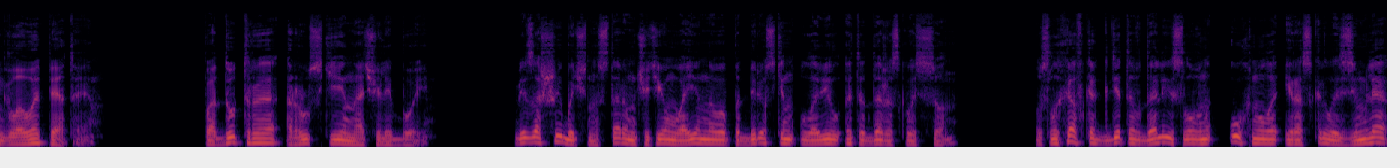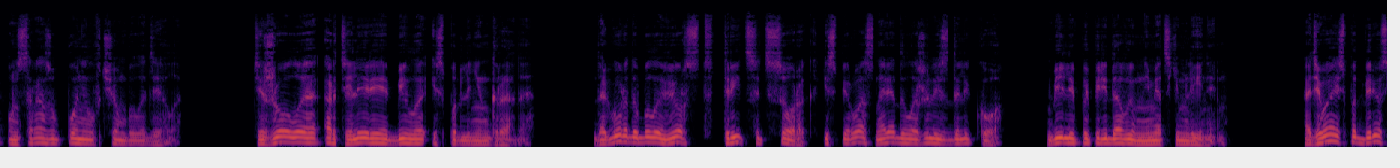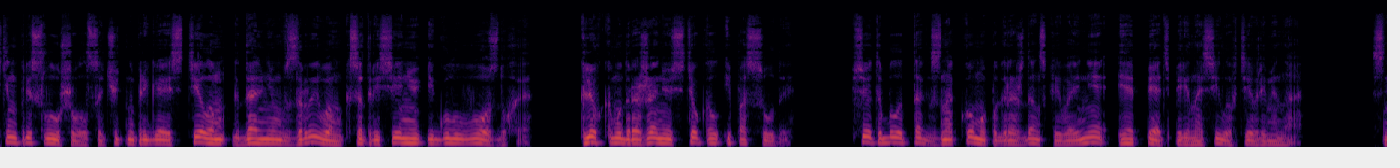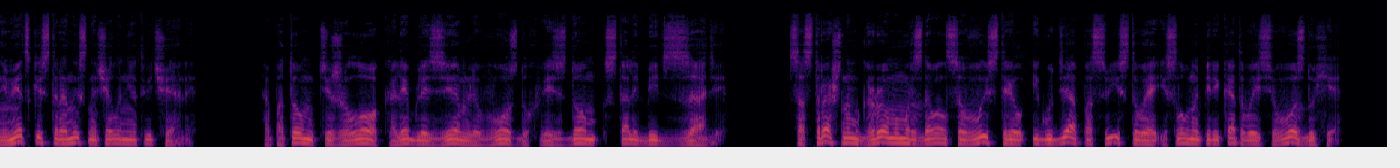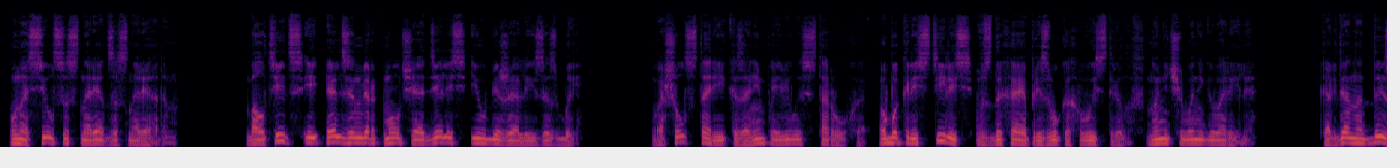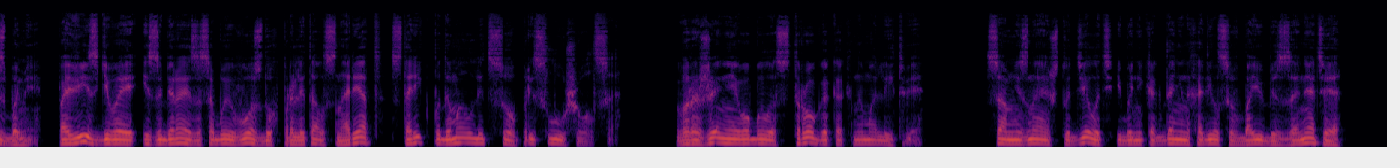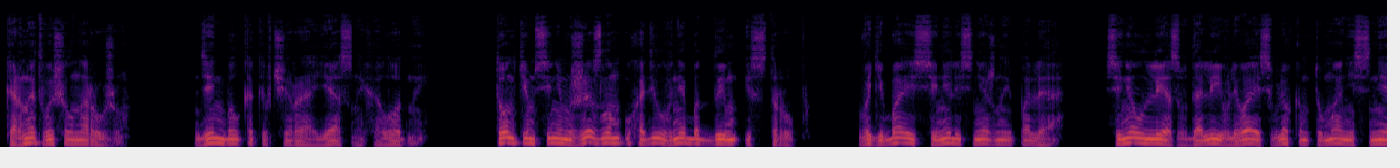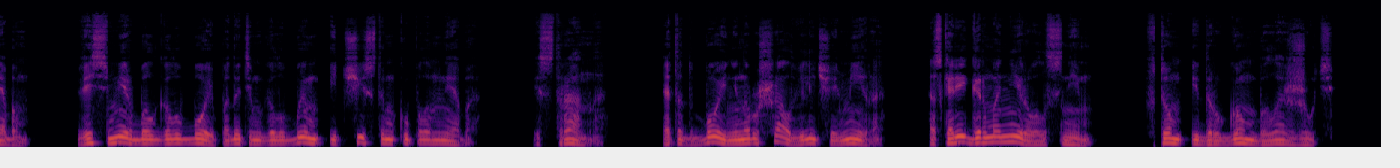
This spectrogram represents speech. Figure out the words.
Глава пятая. Под утро русские начали бой. Безошибочно, старым чутьем военного Подберезкин уловил это даже сквозь сон. Услыхав, как где-то вдали словно ухнула и раскрылась земля, он сразу понял, в чем было дело. Тяжелая артиллерия била из-под Ленинграда. До города было верст 30-40, и сперва снаряды ложились далеко, били по передовым немецким линиям. Одеваясь, Подберезкин прислушивался, чуть напрягаясь телом, к дальним взрывам, к сотрясению и гулу воздуха, к легкому дрожанию стекол и посуды. Все это было так знакомо по гражданской войне и опять переносило в те времена. С немецкой стороны сначала не отвечали. А потом тяжело, колебля землю, воздух, весь дом, стали бить сзади. Со страшным громом раздавался выстрел, и гудя, посвистывая и словно перекатываясь в воздухе, уносился снаряд за снарядом. Балтиц и Эльзенберг молча оделись и убежали из избы. Вошел старик, а за ним появилась старуха. Оба крестились, вздыхая при звуках выстрелов, но ничего не говорили. Когда над избами, повизгивая и забирая за собой воздух, пролетал снаряд, старик подымал лицо, прислушивался. Выражение его было строго, как на молитве. Сам не зная, что делать, ибо никогда не находился в бою без занятия, Корнет вышел наружу. День был, как и вчера, ясный, холодный. Тонким синим жезлом уходил в небо дым из труб. Выгибаясь, синели снежные поля. Синел лес вдали, вливаясь в легком тумане с небом. Весь мир был голубой под этим голубым и чистым куполом неба. И странно. Этот бой не нарушал величия мира, а скорее гармонировал с ним. В том и другом была жуть.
